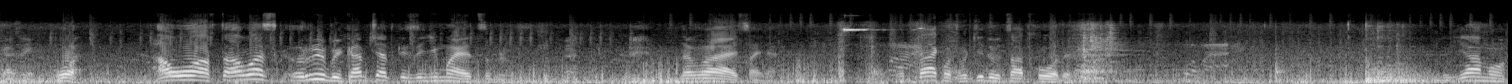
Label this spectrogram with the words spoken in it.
Скажи. О, а у АвтоВАЗ рыбой Камчаткой занимается. блин. Давай, Саня. Вот так вот выкидываются отходы. В яму.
